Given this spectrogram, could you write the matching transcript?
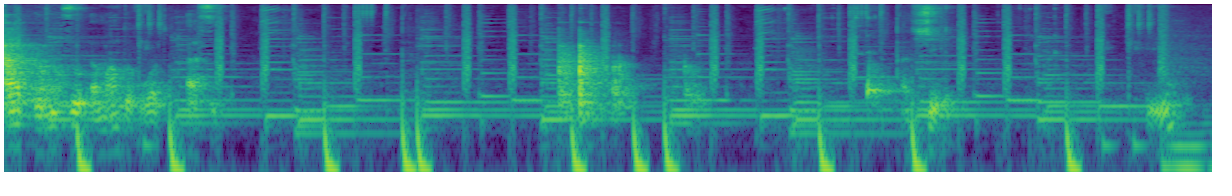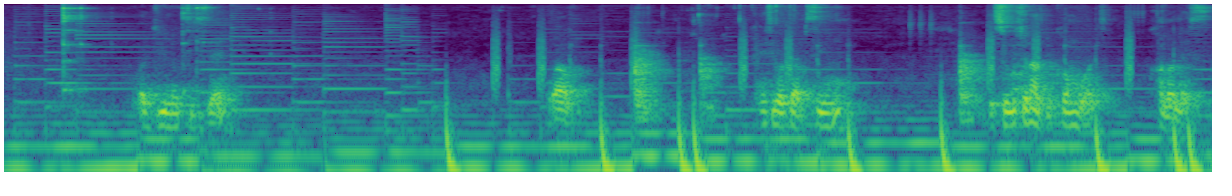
add a little amount of what acid. And shake. Okay. What do you notice there? You see what I'm seeing? The solution has become what? Colorless.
